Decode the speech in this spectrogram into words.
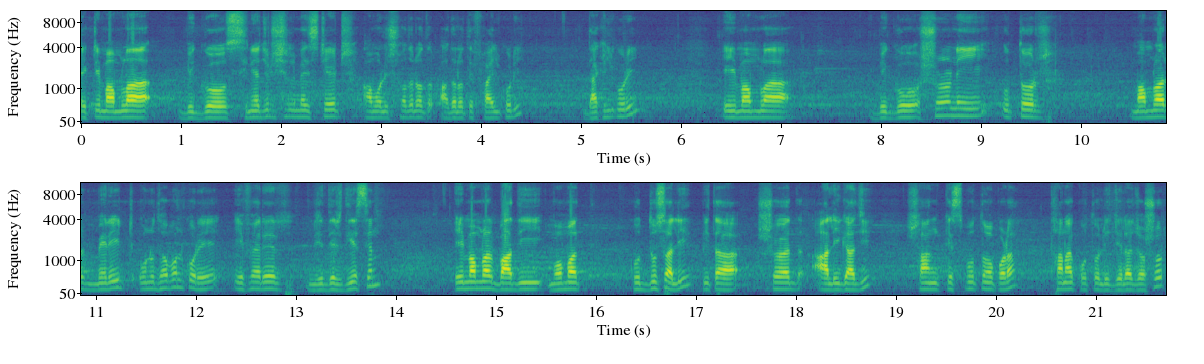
একটি মামলা বিজ্ঞ সিনিয়র জুডিশিয়াল ম্যাজিস্ট্রেট আমলি সদর আদালতে ফাইল করি, দাখিল করি। এই মামলা বিজ্ঞ শুনানি উত্তর মামলার মেরিট অনুধাবন করে এফআইআরের নির্দেশ দিয়েছেন। এই মামলার বাদী মোহাম্মদ কুদ্দুস আলী, পিতা সৈয়দ আলী গাজী, সাং কিসমতনপাড়া থানা কোতলি, জেলা যশোর।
